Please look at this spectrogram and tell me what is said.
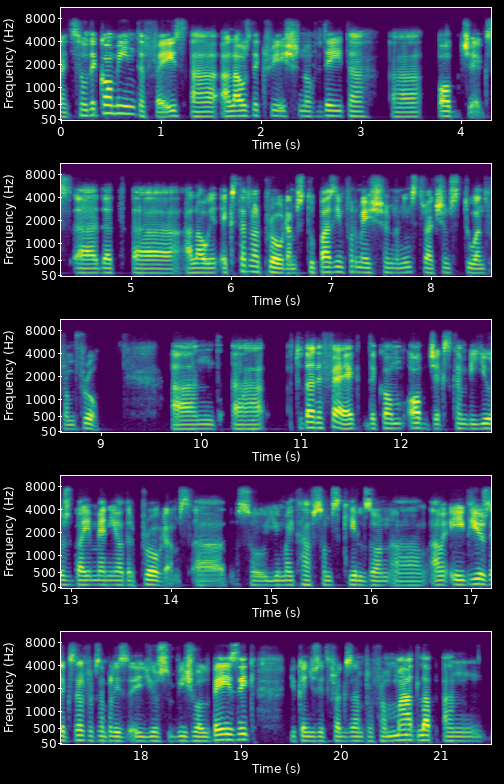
Right, so the COM interface uh, allows the creation of data uh, objects that allow external programs to pass information and instructions to and from Frew. And to that effect, the COM objects can be used by many other programs. Uh, so you might have some skills on, uh, if you use Excel, for example, is uh, use Visual Basic. You can use it, for example, from MATLAB. And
